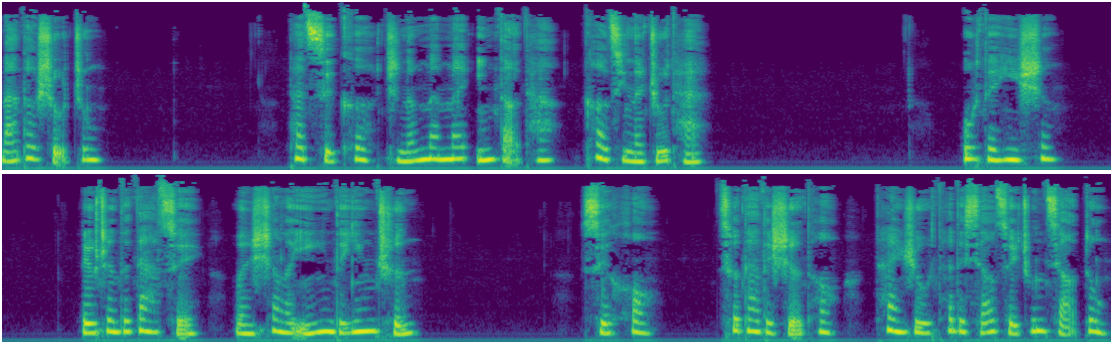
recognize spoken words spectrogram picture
拿到手中。他此刻只能慢慢引导他靠近那烛台。呜的一声，刘正的大嘴吻上了莹莹的阴唇，随后粗大的舌头探入他的小嘴中搅动。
